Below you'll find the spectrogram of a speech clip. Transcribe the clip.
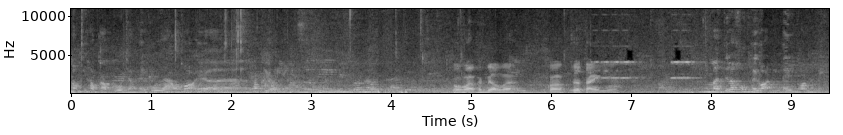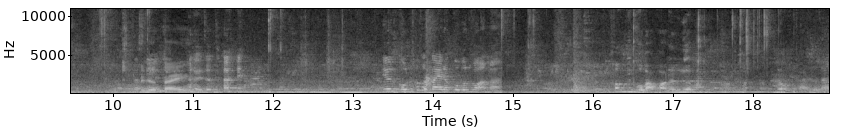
nó đi học cả buổi chẳng thấy cô giáo gọi ờ, phát biểu Có gọi phát biểu mà. Qua giơ tay chứ. nhưng mà tức là không thấy gọi đến tên con nhà mình. Phải giơ tay. phải giơ tay. Nhưng nó có giơ tay đâu cô vẫn gọi mà. Không như cô bảo gọi lần lượt mà. Đâu không phải giơ tay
